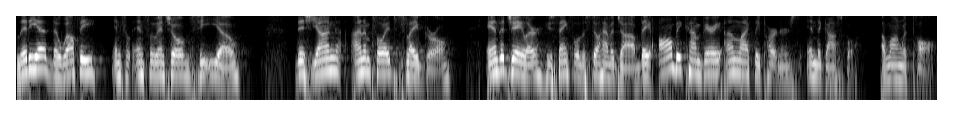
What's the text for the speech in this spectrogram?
Lydia, the wealthy, influential CEO, this young, unemployed slave girl, and the jailer, who's thankful to still have a job, they all become very unlikely partners in the gospel, along with Paul.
